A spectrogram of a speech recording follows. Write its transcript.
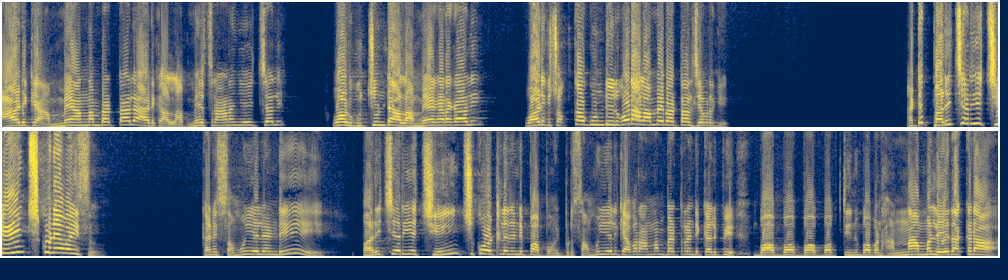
ఆడికి అమ్మే అన్నం పెట్టాలి ఆడికి వాళ్ళ అమ్మే స్నానం చేయించాలి. వాడు కూర్చుంటే వాళ్ళ అమ్మే కడగాలి. వాడికి చొక్కా గుండీలు కూడా వాళ్ళ అమ్మే పెట్టాలి చివరికి. అంటే పరిచర్య చేయించుకునే వయసు. కానీ సమూహలండి పరిచర్య చేయించుకోవట్లేదండి పాపం. ఇప్పుడు సమూహలకి ఎవరు అన్నం పెట్టరండి కలిపి బాబ్ బాబ్ బాబ్ బాబ్ తిను బాబు అని. అన్న అమ్మ లేదు అక్కడ.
